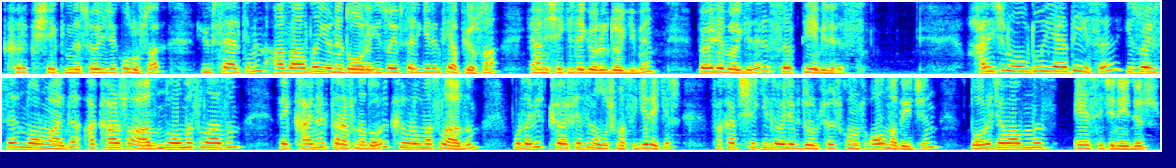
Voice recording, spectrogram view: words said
40 şeklinde söyleyecek olursak yükseltinin azaldığı yöne doğru izoipsler girinti yapıyorsa yani şekilde görüldüğü gibi böyle bölgelere sırt diyebiliriz. Haliç'in olduğu yerde ise izoipslerin normalde akarsu ağzında olması lazım ve kaynak tarafına doğru kıvrılması lazım. Burada bir körfezin oluşması gerekir. Fakat şekilde öyle bir durum söz konusu olmadığı için doğru cevabımız E seçeneğidir.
